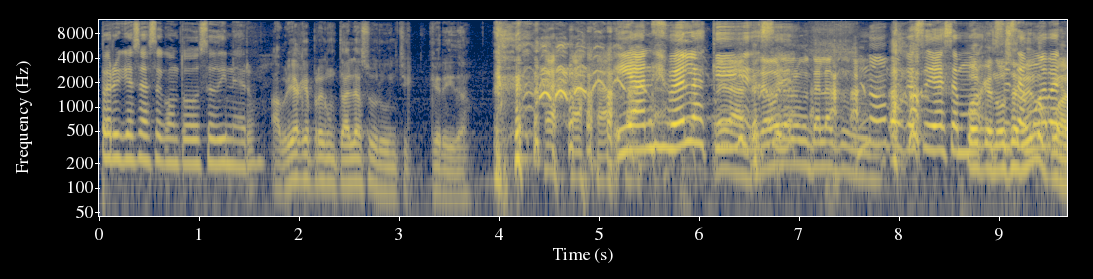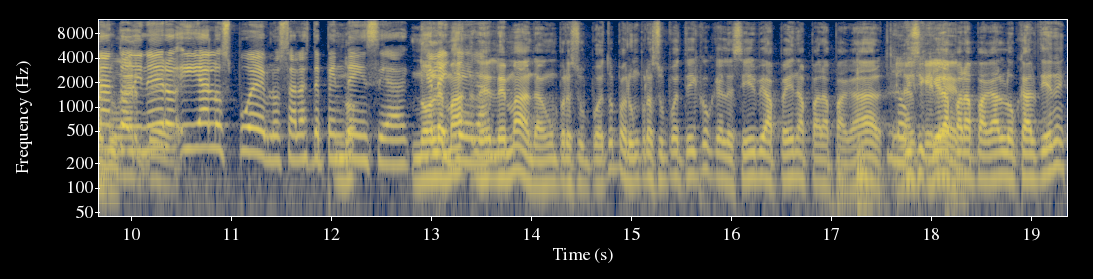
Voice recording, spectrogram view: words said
¿Pero y qué se hace con todo ese dinero? Habría que preguntarle a Surunchi, querida. Y a nivel aquí... Preguntarle a No, porque si se, mu- Porque no si se mueve tanto dinero y a los pueblos, a las dependencias, No ¿qué le, le, ma- llega? le- le mandan un presupuesto, pero un presupuestico que le sirve apenas para pagar, Lo- ni siquiera para pagar local. Tiene,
